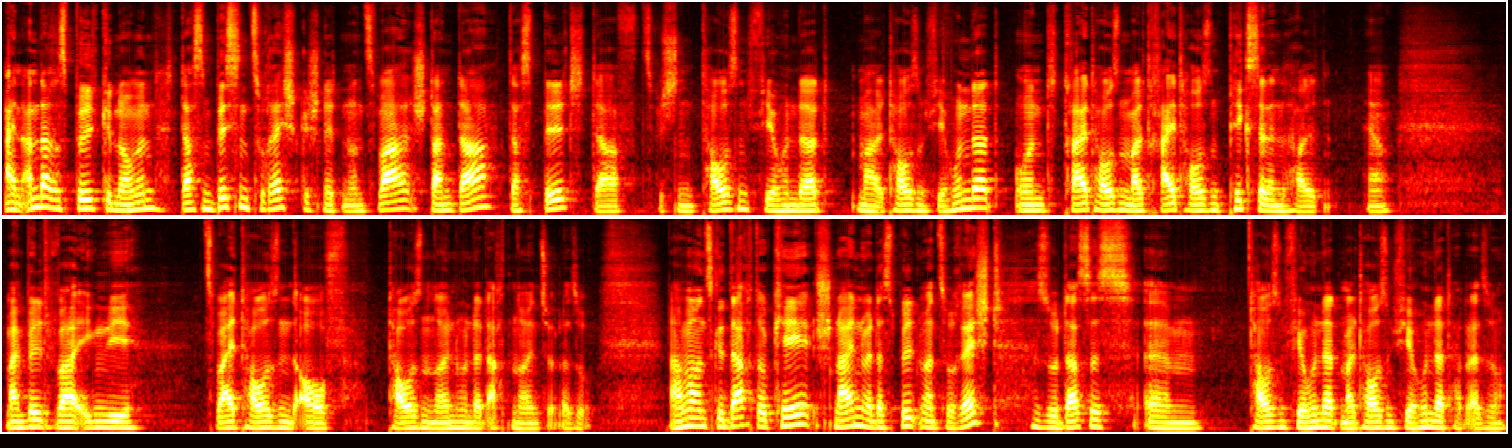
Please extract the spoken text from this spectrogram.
ein anderes Bild genommen, das ein bisschen zurechtgeschnitten. Und zwar stand da, das Bild darf zwischen 1400 mal 1400 und 3000 mal 3000 Pixel enthalten. Ja. Mein Bild war irgendwie 2000 auf 1998 oder so. Da haben wir uns gedacht, okay, schneiden wir das Bild mal zurecht, sodass es ähm, 1400 mal 1400 hat. Also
